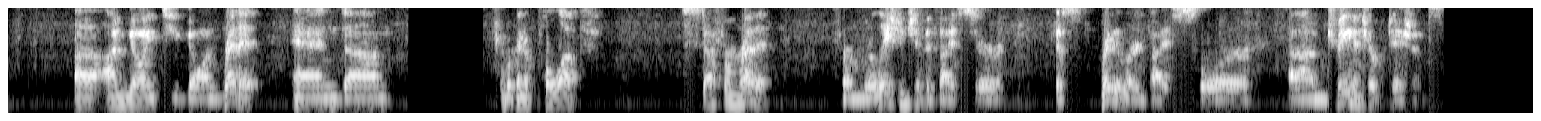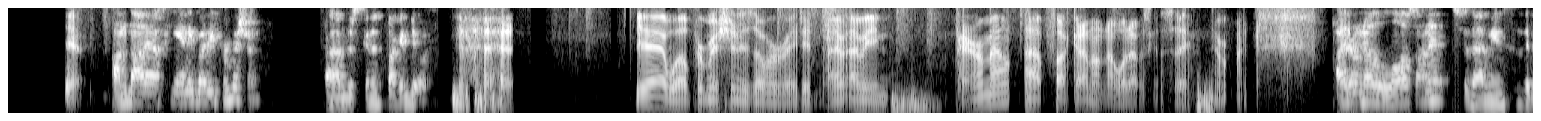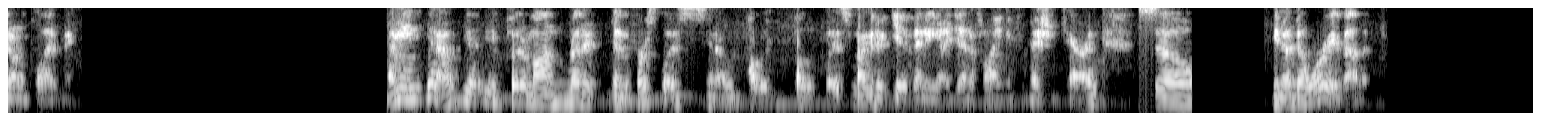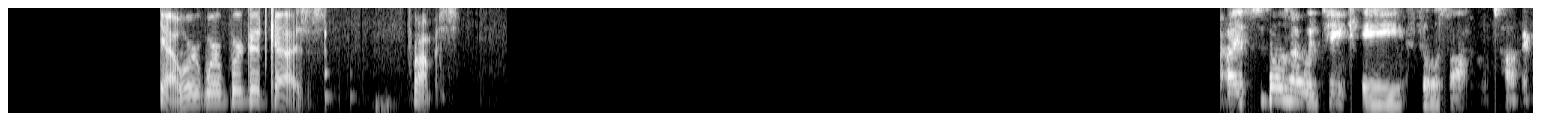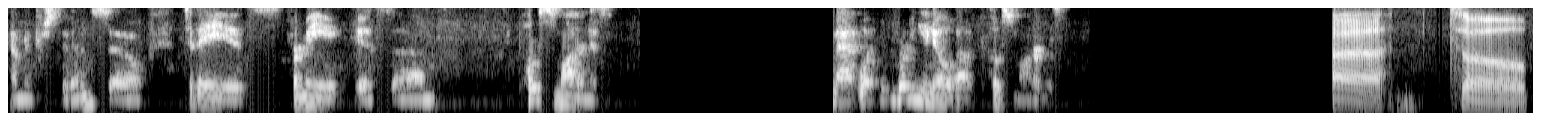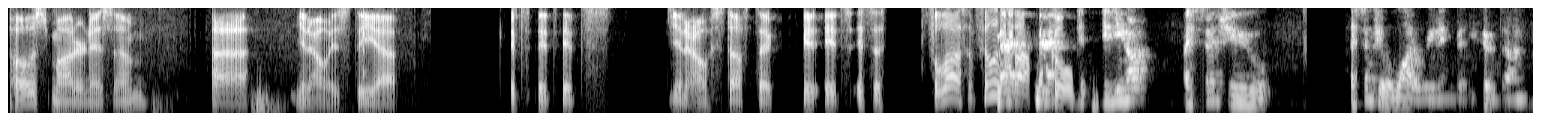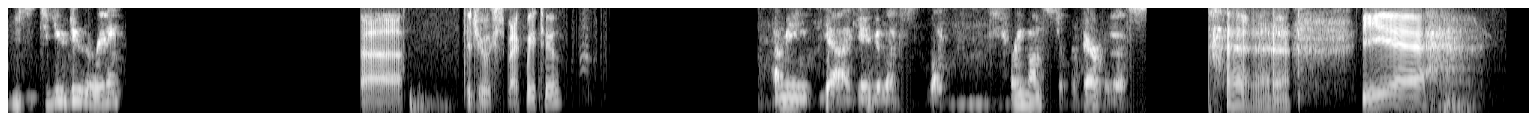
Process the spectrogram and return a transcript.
uh, I'm going to go on Reddit and um, we're to pull up stuff from Reddit, from relationship advice or just regular advice or um, dream interpretations. Yeah. I'm not asking anybody permission. I'm just going to fucking do it. yeah, well, permission is overrated. I, I mean, Paramount? Uh, fuck, I don't know what I was going to say. Never mind. I don't know the laws on it, so that means that they don't apply to me. I mean, you know, you, you put them on Reddit in the first place, you know, public public place. I'm not going to give any identifying information, Karen. So, you know, don't worry about it. Yeah, we're we're we're good guys. Promise. I suppose I would take a philosophical topic I'm interested in. So today it's for me it's um, postmodernism. Matt, what what do you know about postmodernism? Uh, so postmodernism, uh, you know, is the uh, it's it's it's you know stuff that it, it's it's a philosoph- Matt, philosophical. Matt, did, did you not? I sent you. I sent you a lot of reading that you could have done. Did- you do the reading? Uh, did you expect me to? I mean, yeah, I gave you like like three months to prepare for this. yeah.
